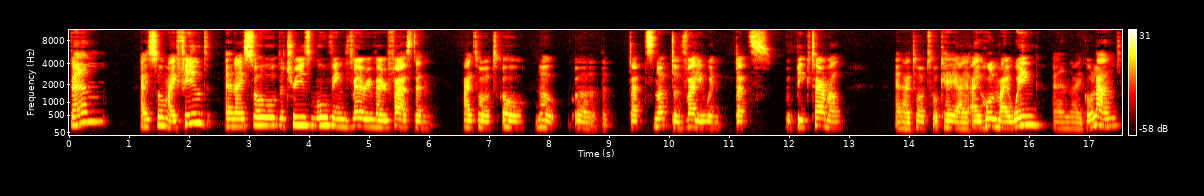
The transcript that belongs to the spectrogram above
then I saw my field and I saw the trees moving very, very fast. And I thought, oh, no, uh, but that's not the valley wind. That's a big thermal. And I thought, okay, I, I hold my wing and I go land.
